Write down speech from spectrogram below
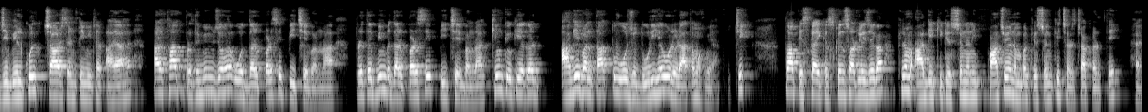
जी, बिल्कुल चार सेंटीमीटर आया है। अर्थात प्रतिबिंब जो है, वो दर्पण से पीछे बन रहा है। प्रतिबिंब दर्पण से पीछे बन रहा है। क्यों? क्योंकि अगर आगे बनता तो वो जो दूरी है, वो ऋणात्मक में आती। ठीक? तो आप इसका एक स्क्रीनशॉट लीजिएगा, फिर हम आगे की क्वेश्चन यानी पाँचवें नंबर क्वेश्चन की चर्चा करते हैं।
